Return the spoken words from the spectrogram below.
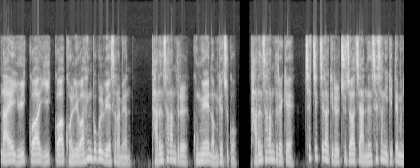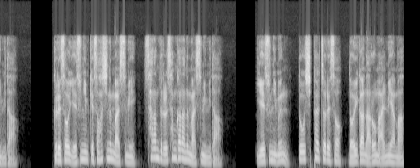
나의 유익과 이익과 권리와 행복을 위해서라면 다른 사람들을 공회에 넘겨주고 다른 사람들에게 채찍질하기를 주저하지 않는 세상이기 때문입니다. 그래서 예수님께서 하시는 말씀이 사람들을 삼가라는 말씀입니다. 예수님은 또 18절에서 너희가 나로 말미암아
